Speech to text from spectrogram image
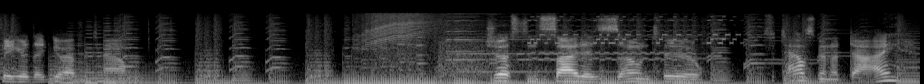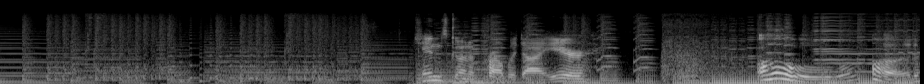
Figured they'd go after Tao. Just inside his zone, too. So Tao's gonna die. Ken's gonna probably die here. Oh, Lord.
